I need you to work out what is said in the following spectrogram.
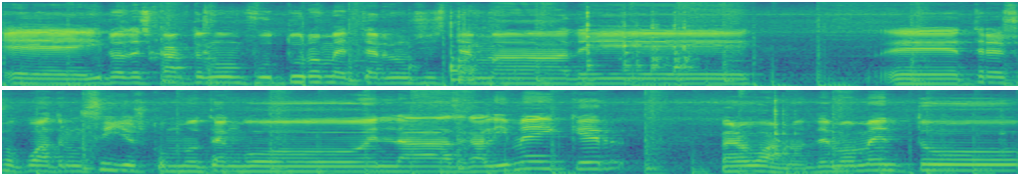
Eh, y no descarto en un futuro meterle un sistema de eh, tres o cuatro usillos como tengo en las Gallimaker. Pero bueno, de momento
